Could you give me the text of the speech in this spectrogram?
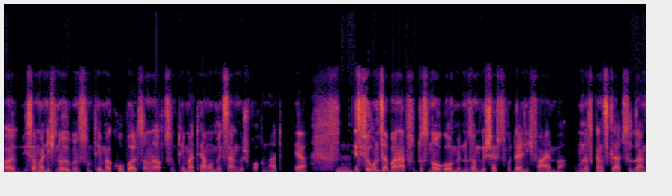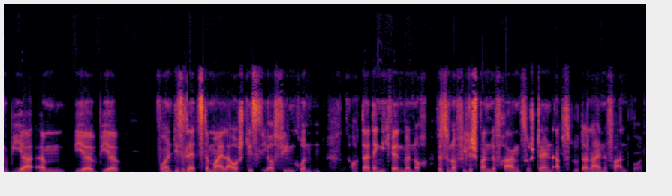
äh, ich sag mal, nicht nur übrigens zum Thema Kobold, sondern auch zum Thema Thermomix angesprochen hat, ja. Mhm. Ist für uns aber ein absolutes No-Go mit unserem Geschäftsmodell nicht vereinbar, um das ganz klar zu sagen. Wir, ähm, wir, wir wollen diese letzte Meile ausschließlich aus vielen Gründen. Auch da denke ich, werden wir noch, wirst du noch viele spannende Fragen zu stellen, absolut alleine verantworten.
